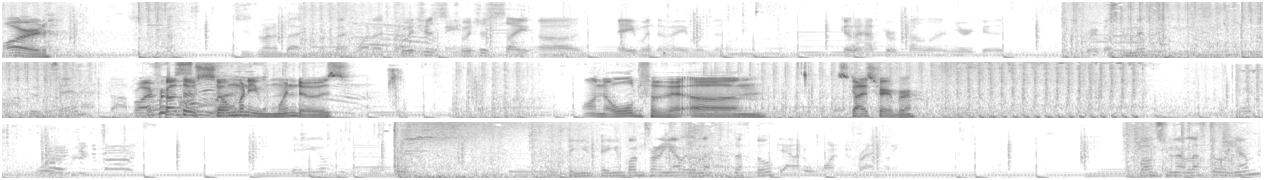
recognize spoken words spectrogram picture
Hard. She's running back. Run back. Run back. Twitch's, Twitch's site, uh, A window, A window. Gonna have to repel in, you're good. Just worry about Two minutes. Two to ten. Bro, I forgot there's so many windows on old fave- um skyscraper. Left, left door. Down to one friendly. One's running out left door again.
